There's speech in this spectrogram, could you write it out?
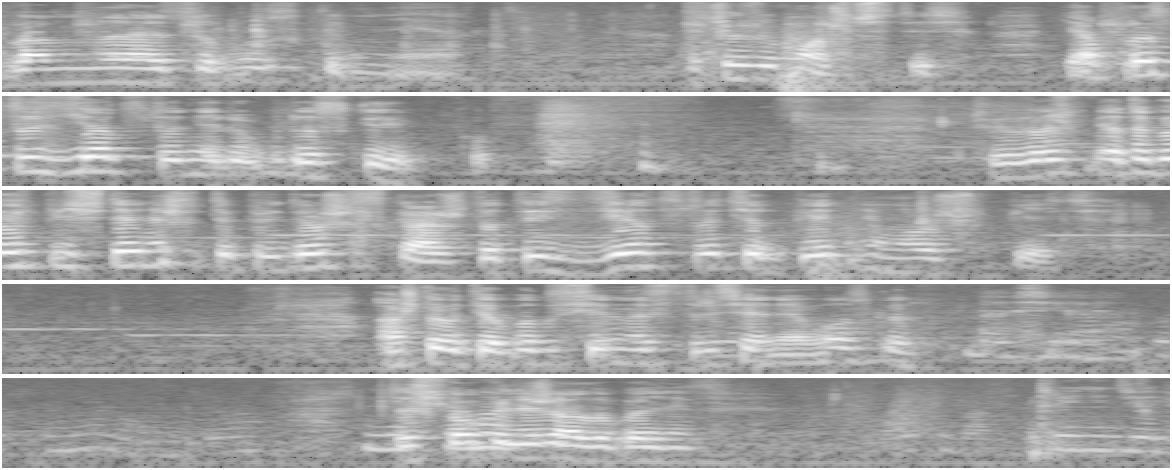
Вам нравится музыка? Нет. А что же морщитесь? Я просто с детства не люблю скрипку. Ты знаешь, у меня такое впечатление, что ты придешь и скажешь, что ты с детства терпеть не можешь петь. А что, у тебя было сильное сотрясение мозга? Да, сильно. Ты сколько лежала в больнице? Три недели.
